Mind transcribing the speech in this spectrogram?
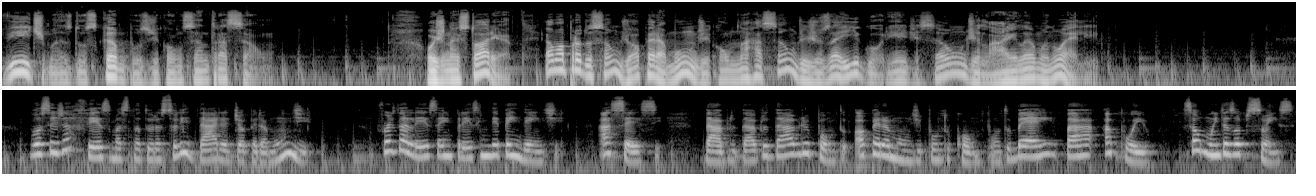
vítimas dos campos de concentração. Hoje na História é uma produção de Ópera Mundi com narração de José Igor e edição de Laila Manuelle. Você já fez uma assinatura solidária de Opera Mundi? Fortaleça a imprensa independente. Acesse www.operamundi.com.br/apoio. São muitas opções.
